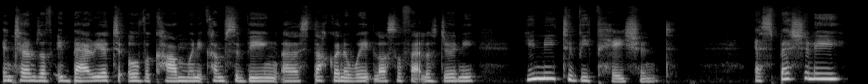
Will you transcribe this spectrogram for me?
in terms of a barrier to overcome when it comes to being uh, stuck on a weight loss or fat loss journey, you need to be patient, especially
